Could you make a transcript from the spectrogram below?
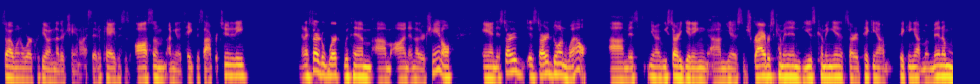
So I want to work with you on another channel. I said, okay, this is awesome. I'm going to take this opportunity. And I started to work with him um, on another channel and it started, it started doing well. Um, it's, you know, we started getting, um, you know, subscribers coming in, views coming in. It started picking up, picking up momentum.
